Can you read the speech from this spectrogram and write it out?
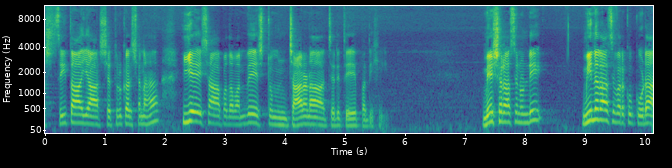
సీతాయా శత్రుకర్షణ ఏషా పదమన్వేష్టం చారణా చరితే పది. మేషరాశి నుండి మీనరాశి వరకు కూడా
